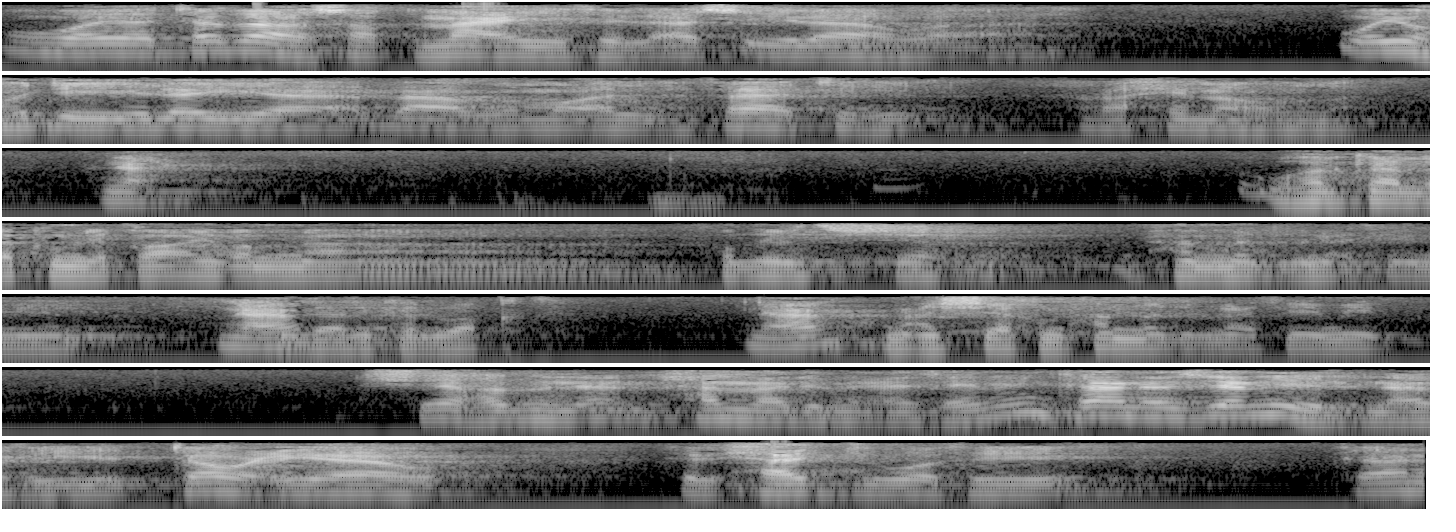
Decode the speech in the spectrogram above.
ويتباسط معي في الأسئلة و ويهدي إلي بعض مؤلفاته. رحمه الله. نعم. وهل كان لكم لقاء أيضا مع فضيلة الشيخ محمد بن عثيمين نعم. في ذلك الوقت؟ نعم. مع الشيخ محمد بن عثيمين. الشيخ بن محمد بن عثيمين كان زميلنا في التوعية وفي الحج وفي كان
